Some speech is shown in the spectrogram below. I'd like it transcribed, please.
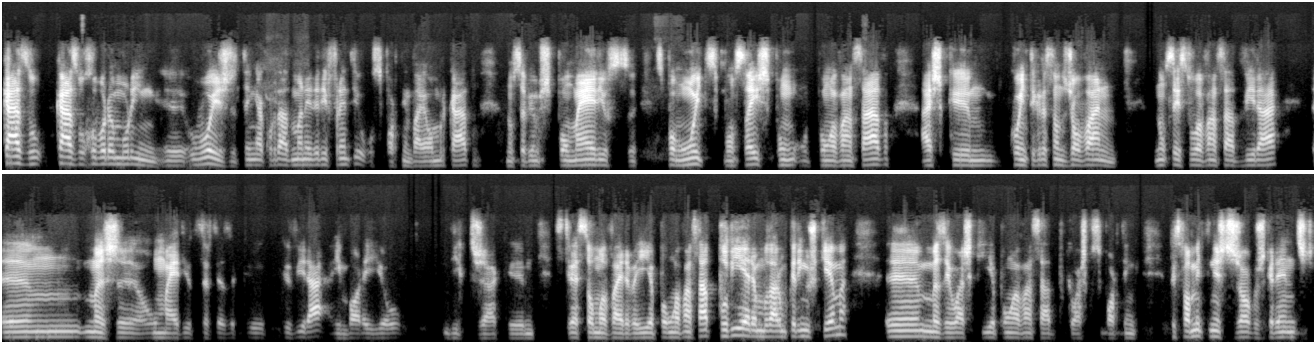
caso, caso o Ruben Amorim uh, hoje tenha acordado de maneira diferente, o Sporting vai ao mercado, não sabemos se para um médio, se, se para um 8, se para um 6, se para um, um avançado. Acho que um, com a integração de Giovanni, não sei se o avançado virá, um, mas uh, o médio de certeza que, que virá, embora eu digo-te já que se tivesse só uma verba ia para um avançado, podia era mudar um bocadinho o esquema, uh, mas eu acho que ia para um avançado, porque eu acho que o Sporting, principalmente nestes jogos grandes,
